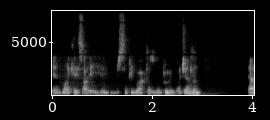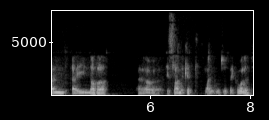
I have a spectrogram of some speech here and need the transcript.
In my case, I simply worked on improving my German, and another uh, Islamic language, as they call it.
